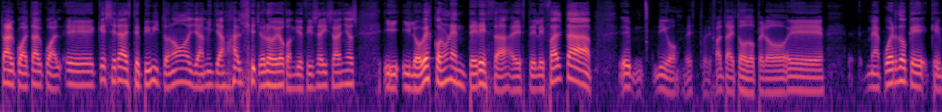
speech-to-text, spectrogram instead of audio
Tal cual, tal cual. Eh, ¿Qué será este pibito, no? Yamil Yamal, que yo lo veo con 16 años y, lo ves con una entereza. Este, le falta eh, digo, esto le falta de todo, pero eh, me acuerdo que, que,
